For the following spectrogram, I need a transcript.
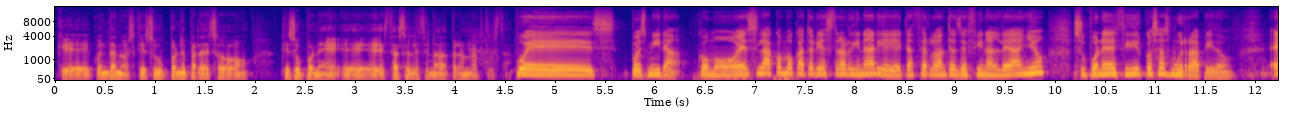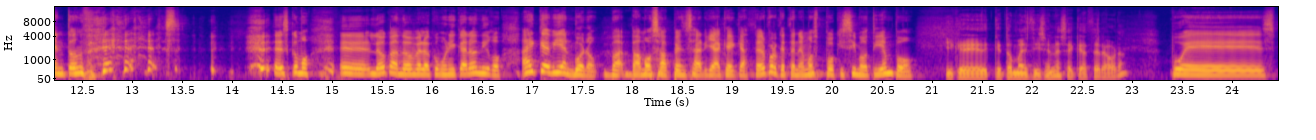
Que, cuéntanos, ¿qué supone para eso ¿Qué supone eh, estar seleccionada para un artista? Pues, pues mira, como es la convocatoria extraordinaria y hay que hacerlo antes de final de año, supone decidir cosas muy rápido. Entonces, es como, eh, ¿no? cuando me lo comunicaron digo, ¡ay, qué bien! Bueno, va vamos a pensar ya qué hay que hacer porque tenemos poquísimo tiempo. ¿Y qué, qué toma de decisiones hay que hacer ahora? Pues,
